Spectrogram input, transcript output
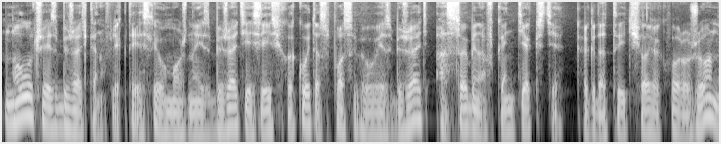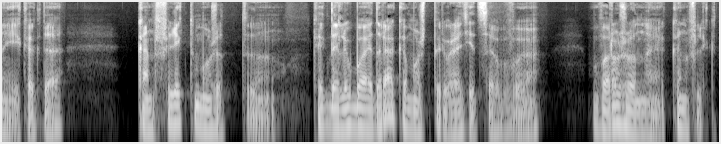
но лучше избежать конфликта, если его можно избежать, если есть какой-то способ его избежать, особенно в контексте, когда ты человек вооруженный, и когда конфликт может, э, когда любая драка может превратиться в вооруженный конфликт.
